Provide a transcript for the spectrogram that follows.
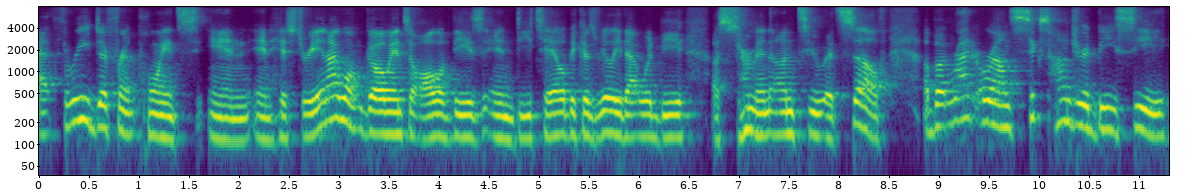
at three different points in, in history. And I won't go into all of these in detail because really that would be a sermon unto itself. But right around 600 BC,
